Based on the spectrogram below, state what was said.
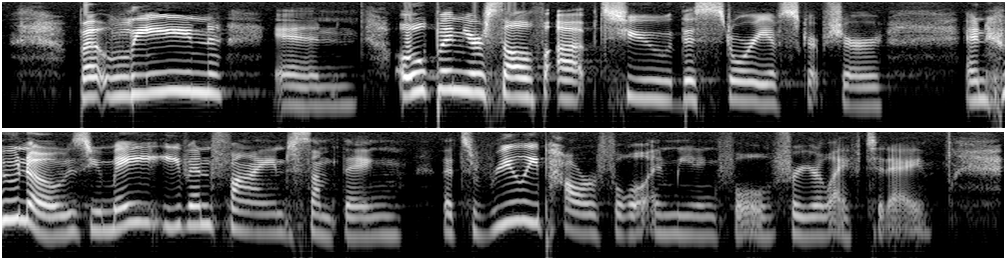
but lean in. Open yourself up to this story of Scripture. And who knows, you may even find something that's really powerful and meaningful for your life today.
